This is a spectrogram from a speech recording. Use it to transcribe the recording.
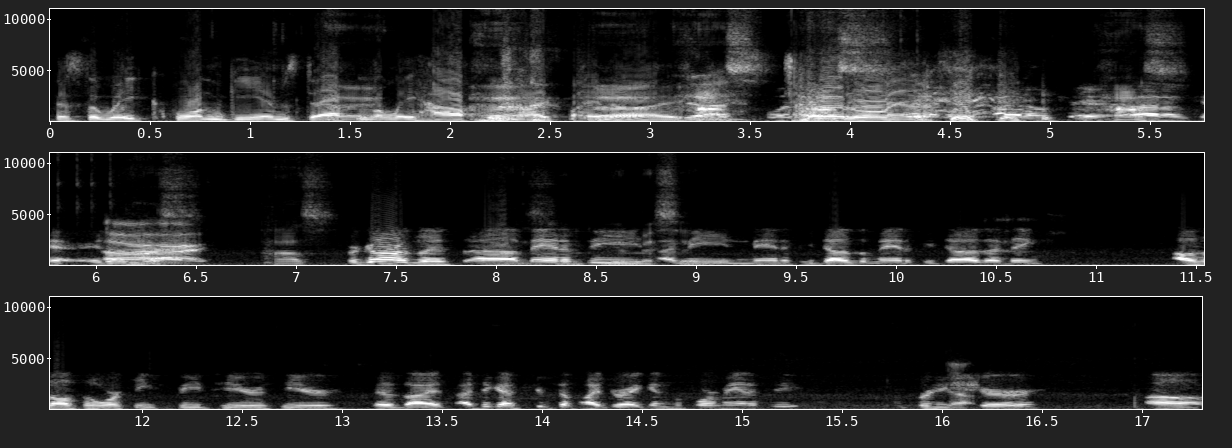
Because the week one game's definitely half been out by Uh, now. Yes. What- Totally. I don't care. I don't care. It doesn't Alright. matter. Has regardless, uh, Yes, Manaphy, you're I missing. mean, Manaphy does what Manaphy does. I think I was also working speed tiers here because I, I think I scooped up Hydreigon before Manaphy. I'm pretty Yeah. sure. Um,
